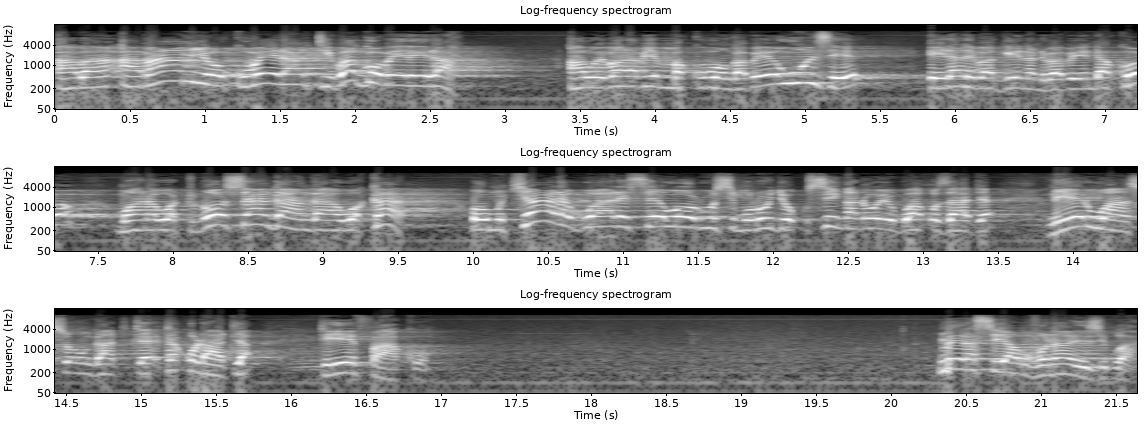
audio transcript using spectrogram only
Abaami okubeera nti bagoberera. Awe balabye mumakubo nga bewunze era ne bagenda ne babendako mwana wattu nosanga nga awaka omukyala gwaleseewo oluusi mulungi okusinga n'oyo gwakoze atya? Naye lwansonga nti takola atya? Teyeefaako. Mbeera si ya buvunanyizibwa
